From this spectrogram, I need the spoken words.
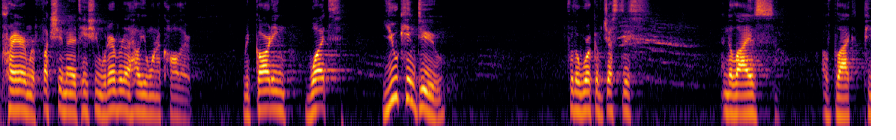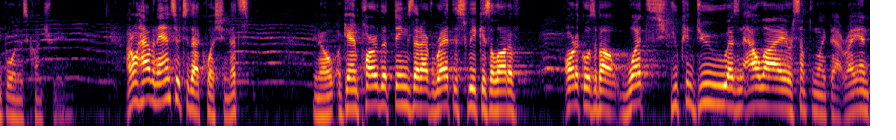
prayer and reflection, meditation, whatever the hell you want to call it, regarding what you can do for the work of justice and the lives of black people in this country. I don't have an answer to that question. That's, you know, again, part of the things that I've read this week is a lot of articles about what you can do as an ally or something like that, right? And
